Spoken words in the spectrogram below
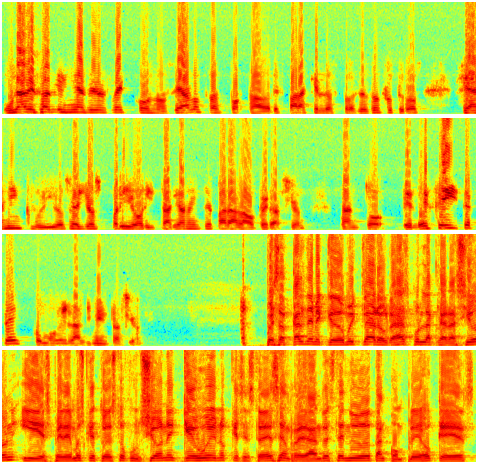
Una de esas líneas es reconocer a los transportadores para que los procesos futuros sean incluidos ellos prioritariamente para la operación, tanto del SITP como de la alimentación. Pues alcalde, me quedó muy claro. Gracias por la aclaración y esperemos que todo esto funcione. Qué bueno que se esté desenredando este nudo tan complejo que es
